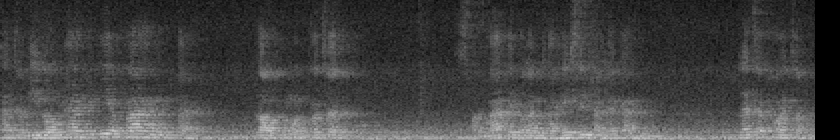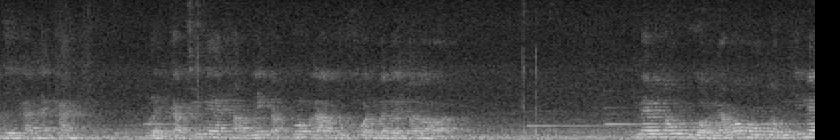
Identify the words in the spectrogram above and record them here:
อาจจะมีร้องไห้เงียบบ้าง แต่เราทั้งหมดก็จะสามารถเป็นกำลังใจให้ซึ่งกันและกัน และจะคอยจับมือกันและกัน เหมือนกับที่แม่ทำให้กับพวกเราทุกคนมาโดยตลอด แม่ไม่ต้องห่วงนะว่าวงกลมที่แม่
